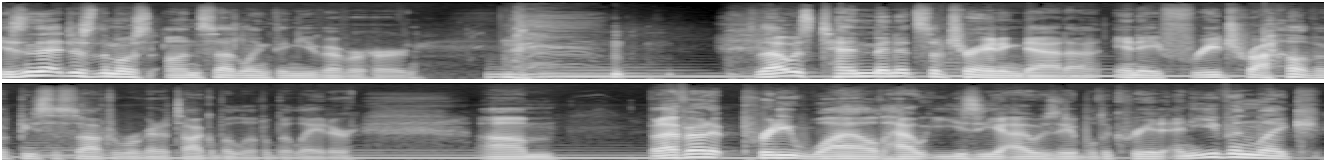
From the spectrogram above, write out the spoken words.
Isn't that just the most unsettling thing you've ever heard? so that was 10 minutes of training data in a free trial of a piece of software we're going to talk about a little bit later. Um, but I found it pretty wild how easy I was able to create an even like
